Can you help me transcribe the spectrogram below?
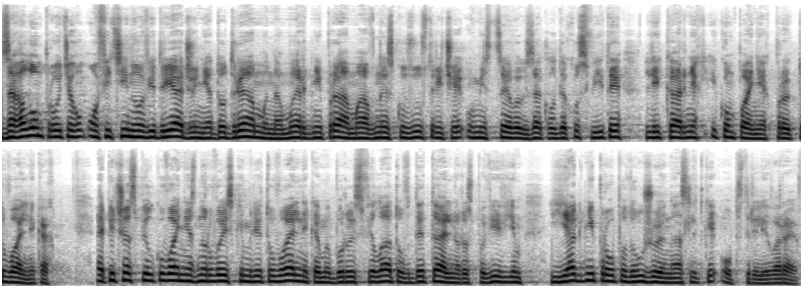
Загалом протягом офіційного відрядження до Драммена мер Дніпра мав низку зустрічей у місцевих закладах освіти, лікарнях і компаніях-проєктувальниках. А під час спілкування з норвезькими рятувальниками Борис Філатов детально розповів їм, як Дніпро подовжує наслідки обстрілів РФ.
